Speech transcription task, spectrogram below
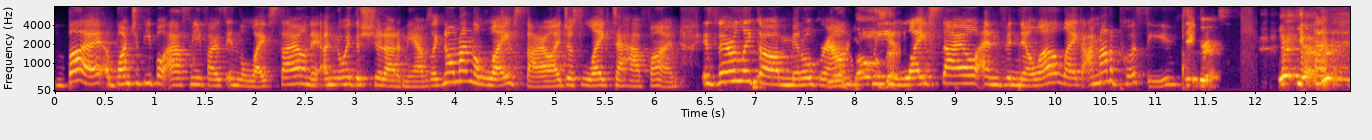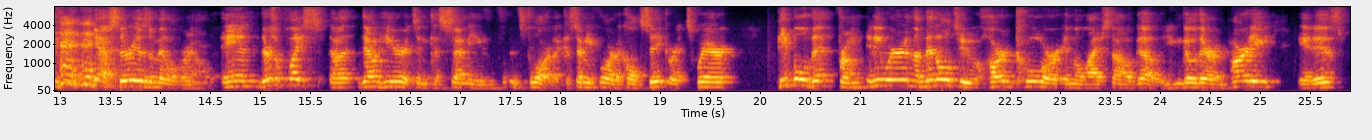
But a bunch of people asked me if I was in the lifestyle and it annoyed the shit out of me. I was like, "No, I'm not in the lifestyle. I just like to have fun." Is there like a middle ground a between lifestyle and vanilla? Like I'm not a pussy. Secrets. Yeah, yeah. there- yes, there is a middle ground, and there's a place uh, down here. It's in Kissimmee, it's Florida, Kissimmee, Florida, called Secrets, where people that from anywhere in the middle to hardcore in the lifestyle go. You can go there and party. It is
